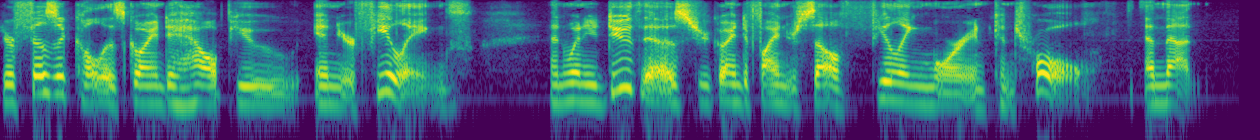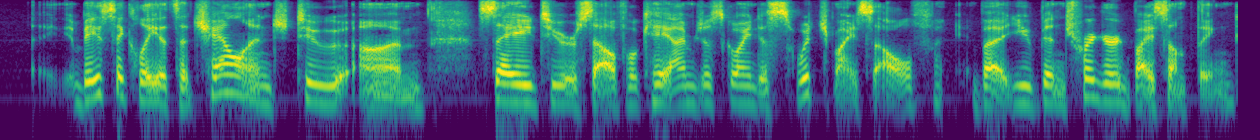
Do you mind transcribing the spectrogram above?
your physical is going to help you in your feelings. And when you do this, you're going to find yourself feeling more in control. And that basically it's a challenge to um, say to yourself, okay, I'm just going to switch myself, but you've been triggered by something.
